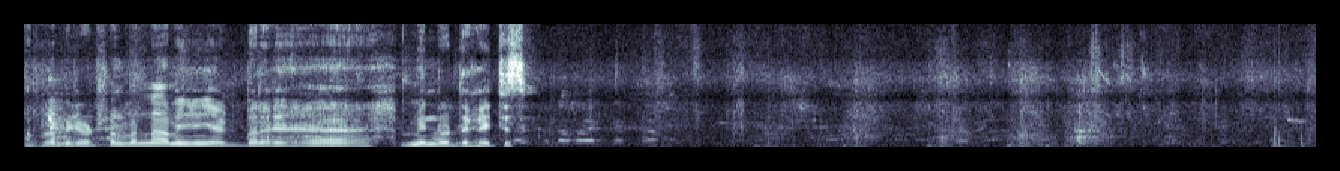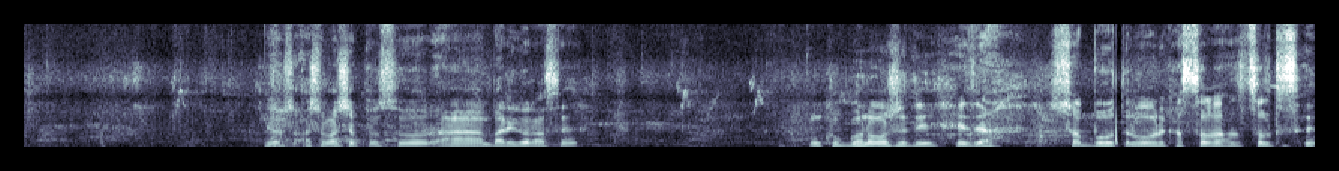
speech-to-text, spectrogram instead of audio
আপনারা রোড শুনবেন না, আমি একবারে মেন রোড দেখাইতেছি। আশেপাশে প্রচুর বাড়িঘর আছে। খুব ঘনবসতি এই যে সব বহুতল ভবনের কাজ চলা- চলতেছে।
